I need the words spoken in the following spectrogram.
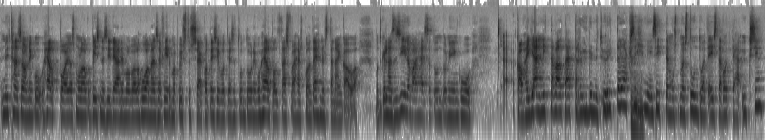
nythän se on niin kuin helppoa, jos mulla on joku bisnesidea, niin mulla voi olla huomenna se firma pystyssä ja kotisivut, ja se tuntuu niin kuin helpolta tässä vaiheessa, kun on tehnyt sitä näin kauan. Mutta kyllähän se siinä vaiheessa tuntui niin kuin äh, kauhean jännittävältä, että ryhdyn nyt yrittäjäksi, mm. niin sitten musta myös tuntuu, että ei sitä voi tehdä yksin.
